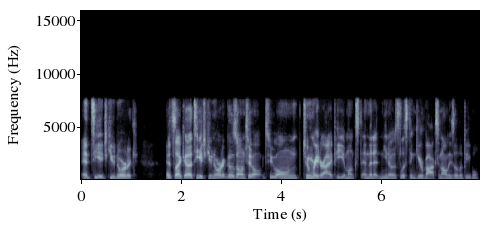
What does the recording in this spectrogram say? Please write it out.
and THQ Nordic. It's like uh, THQ Nordic goes on to to own Tomb Raider IP amongst, and then it you know it's listing Gearbox and all these other people.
